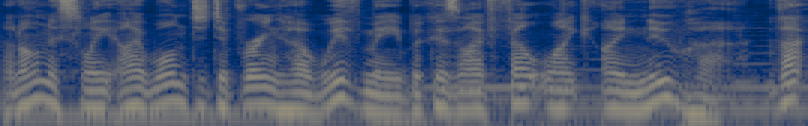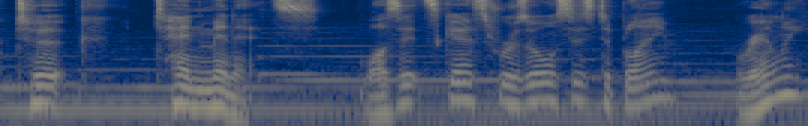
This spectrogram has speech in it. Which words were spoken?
and honestly, I wanted to bring her with me because I felt like I knew her. That took 10 minutes. Was it scarce resources to blame? Really?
